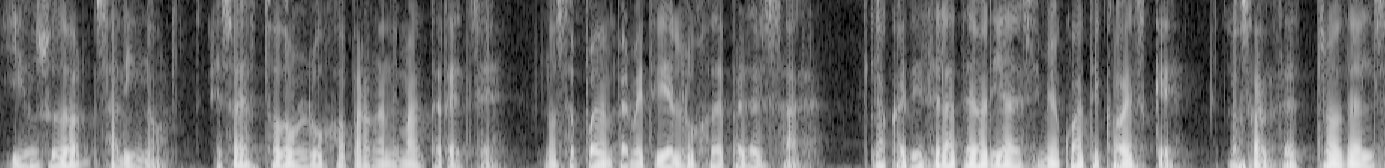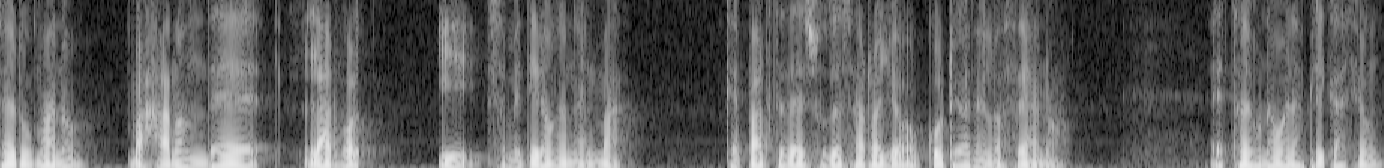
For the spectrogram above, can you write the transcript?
y un sudor salino. Eso es todo un lujo para un animal terrestre. No se pueden permitir el lujo de perder sal. Lo que dice la teoría del simio acuático es que los ancestros del ser humano bajaron del árbol y se metieron en el mar, que parte de su desarrollo ocurrió en el océano. Esto es una buena explicación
